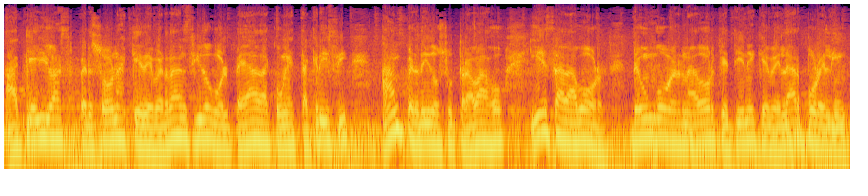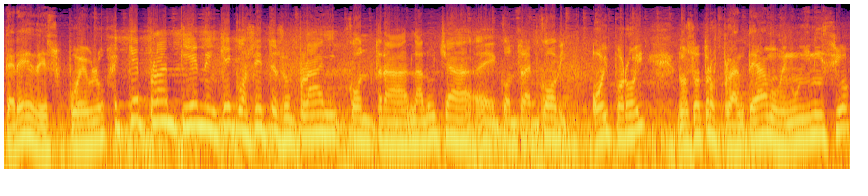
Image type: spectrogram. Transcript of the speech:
a aquellas personas que de verdad han sido golpeadas con esta crisis, han perdido su trabajo y esa labor de un gobernador que tiene que velar por el interés de su pueblo. ¿Qué plan tienen? ¿Qué consiste su plan contra la lucha eh, contra el COVID? Hoy por hoy nosotros planteamos en un inicio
